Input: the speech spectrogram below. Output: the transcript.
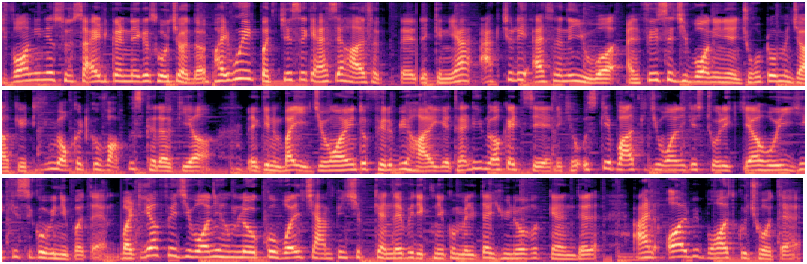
जीवानी ने सुसाइड करने का सोचा था। भाई, वो एक बच्चे से कैसे हार सकते हैं? लेकिन यार एक्चुअली ऐसा नहीं हुआ। एंड फिर से जीवानी ने जोटो में जाके टीम रॉकेट को वापस खड़ा किया। लेकिन भाई, जीवानी तो फिर भी हार गया था टीम रॉकेट से। लेकिन उसके बाद की जीवानी की स्टोरी क्या हुई, ये किसी को भी नहीं पता है। बट या फिर जीवानी हम लोग को वर्ल्ड चैंपियनशिप के अंदर भी दिखने को मिलता है यूनिवर्क के अंदर एंड और भी बहुत कुछ होता है।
